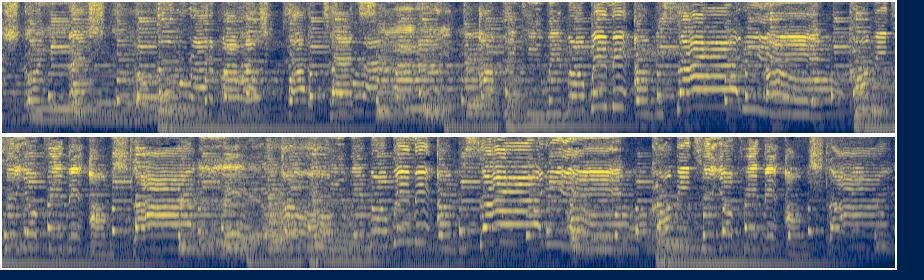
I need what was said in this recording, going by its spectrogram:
Nasty. You nasty. Right my house, taxi. I'm picky with my women, I'm. Call me to your crib and I'm sliding. I'm picky with my women, I'm. Call me to your crib and I'm sliding.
